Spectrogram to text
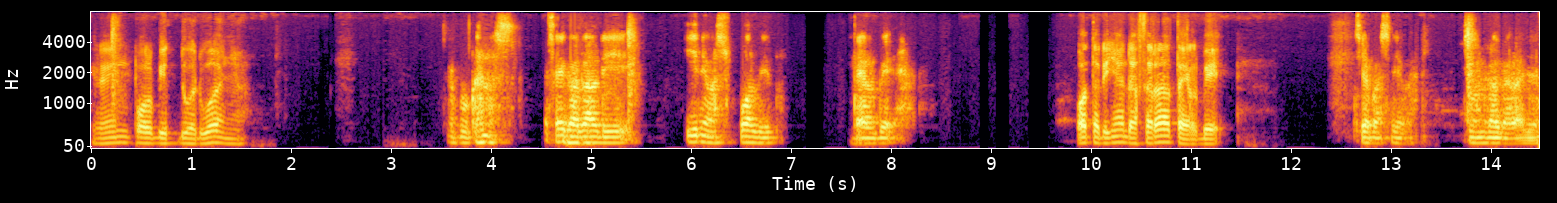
Kirain Polbit dua-duanya. Ya, bukan mas. Saya gagal di ini mas Polbit. TLB. Oh tadinya daftarnya TLB. Siapa sih mas? Cuman gagal aja.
